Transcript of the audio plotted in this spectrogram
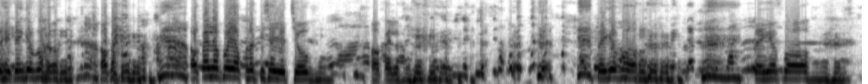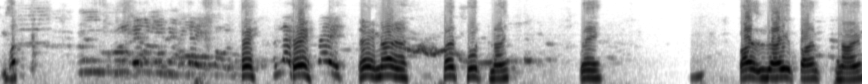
thank, thank you po. Okay. Okay lang po i-upload ko sa YouTube. Okay lang. thank you po. thank you po. hey, hey, hey, na, but put nine, hey, pa, lai, pa, nine,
